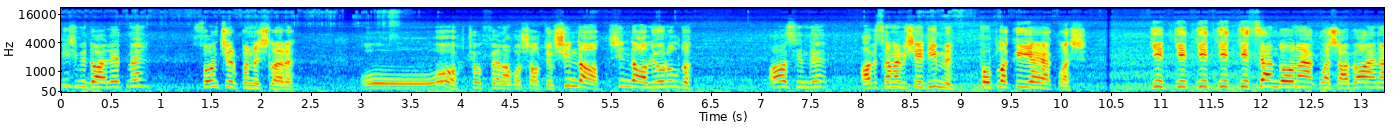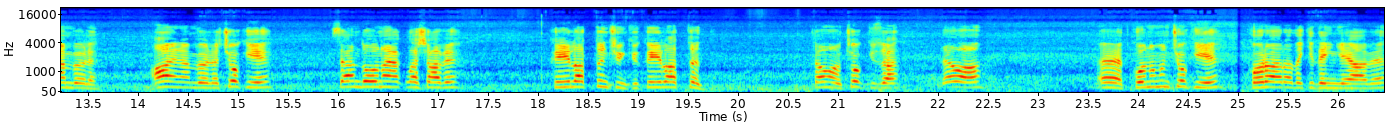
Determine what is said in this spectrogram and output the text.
Hiç müdahale etme. Son çırpınışları. Oo, çok fena boşaltıyor. Şimdi al, şimdi al, yoruldu. Al şimdi. Abi sana bir şey diyeyim mi? Topla kıyıya yaklaş. Git, git, git, git, git. Sen de ona yaklaş abi. Aynen böyle. Aynen böyle. Çok iyi. Sen de ona yaklaş abi. Kıyılattın çünkü, kıyılattın. Tamam, çok güzel. Devam. Evet konumun çok iyi. Koru aradaki dengeyi abi.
